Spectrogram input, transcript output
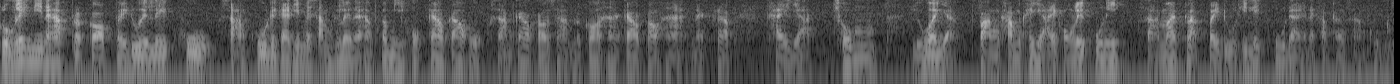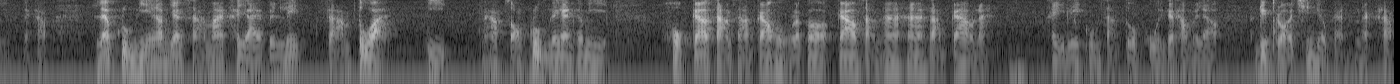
กลุ่มเลขนี้นะครับประกอบไปด้วยเลขคู่ 3 คู่ด้วยกันที่ไม่ซ้ำกันเลยนะครับ ก็มี 6996 3993 แล้วก็ 5995 นะครับ ใครอยากชม หรือว่าอยากฟังคำขยายของเลขคู่นี้ สามารถกลับไปดูที่เลขคู่ได้นะครับ ทั้ง 3 กลุ่มนี้นะครับ แล้วกลุ่มนี้ครับยังสามารถขยายเป็นเลข 3 ตัวอีกนะครับ2กลุ่มด้วยกันก็มี 693396 แล้วก็ 935539 นะไอ้เลขกลุ่ม 3 ตัวคูณก็ทำไว้แล้วเรียบร้อยเช่นเดียวกันนะครับ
